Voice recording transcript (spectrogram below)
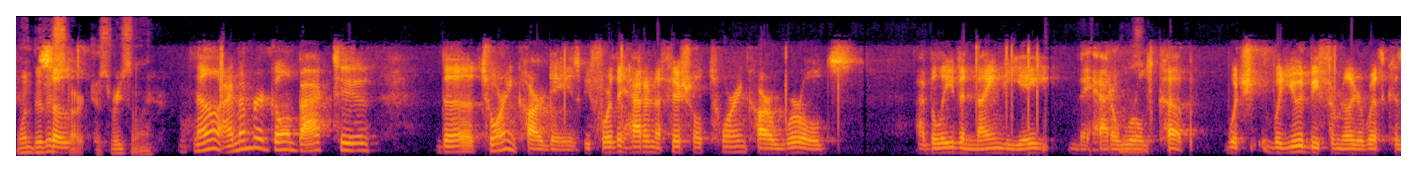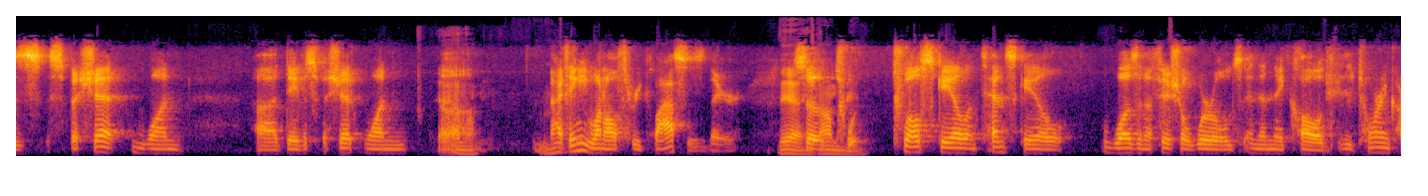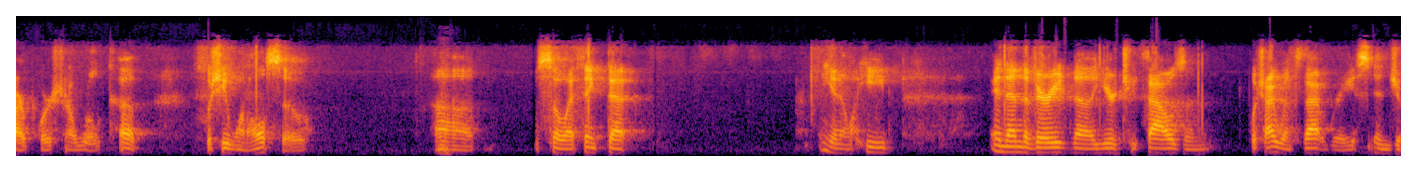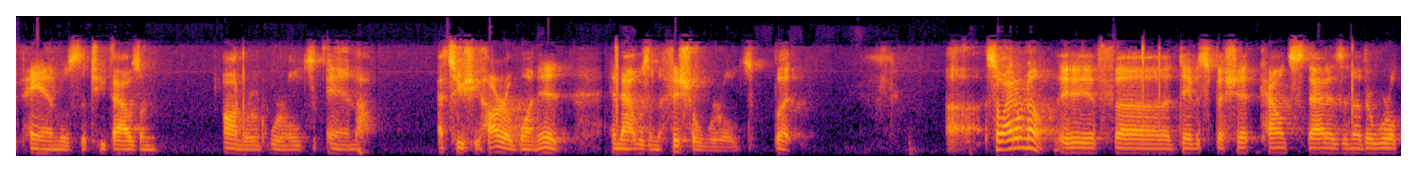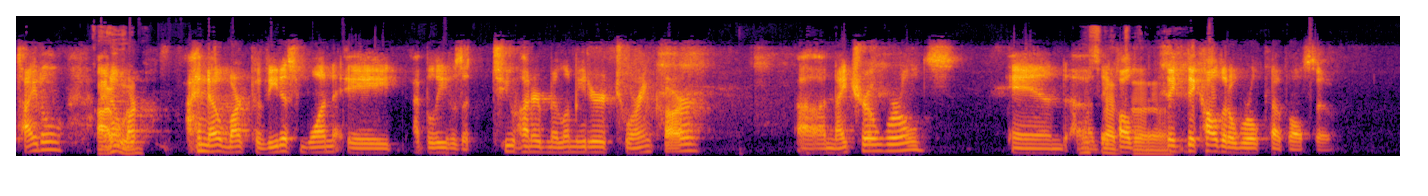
When did so, this start? Just recently? No, I remember going back to the touring car days before they had an official touring car Worlds I believe in '98 they had a World Cup, which what you would be familiar with because Spashett won. Uh, David Spashett won. Um, I think he won all three classes there. Yeah. So tw- 12 scale and 10 scale was an official Worlds, and then they called the touring car portion a World Cup, which he won also. Hmm. Uh, so I think that you know he and then the very the year 2000 which i went to that race in japan was the 2000 on-road worlds and atsushi hara won it and that was an official worlds but uh, so I don't know if uh, David Spashett counts that as another world title. I, I know would. Mark. I know Mark Pavidis won a, I believe it was a 200 millimeter touring car, uh, Nitro Worlds, and uh, they that, called uh... they, they called it a World Cup also.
